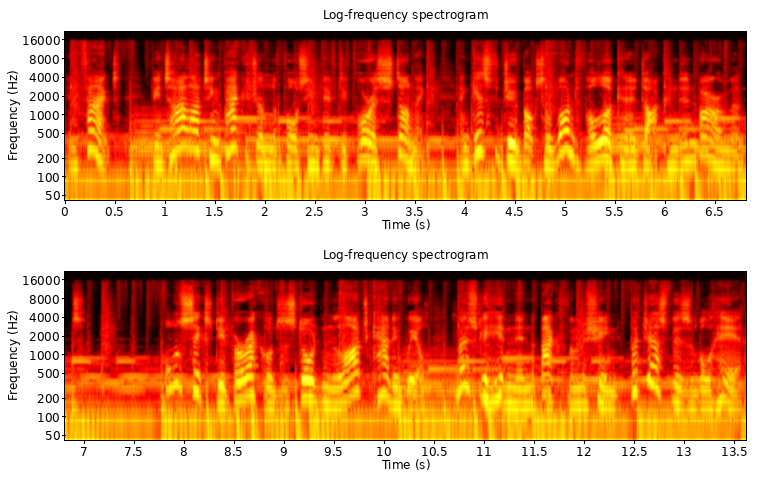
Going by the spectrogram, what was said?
In fact, the entire lighting package on the 1454 is stunning and gives the jukebox a wonderful look in a darkened environment. All 60 of the records are stored in a large caddy wheel, mostly hidden in the back of the machine, but just visible here.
